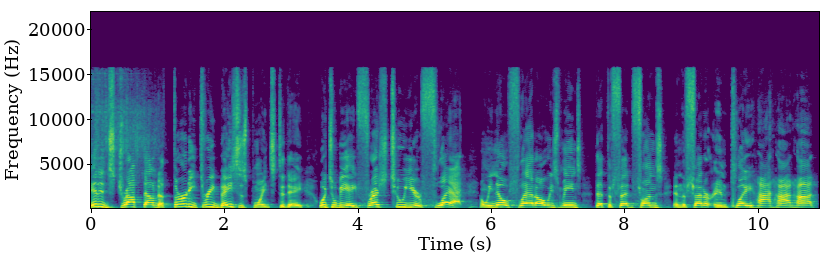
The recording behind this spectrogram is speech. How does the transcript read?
It has dropped down to 33 basis points today, which will be a fresh two year flat. And we know flat always means that the Fed funds and the Fed are in play hot, hot, hot.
